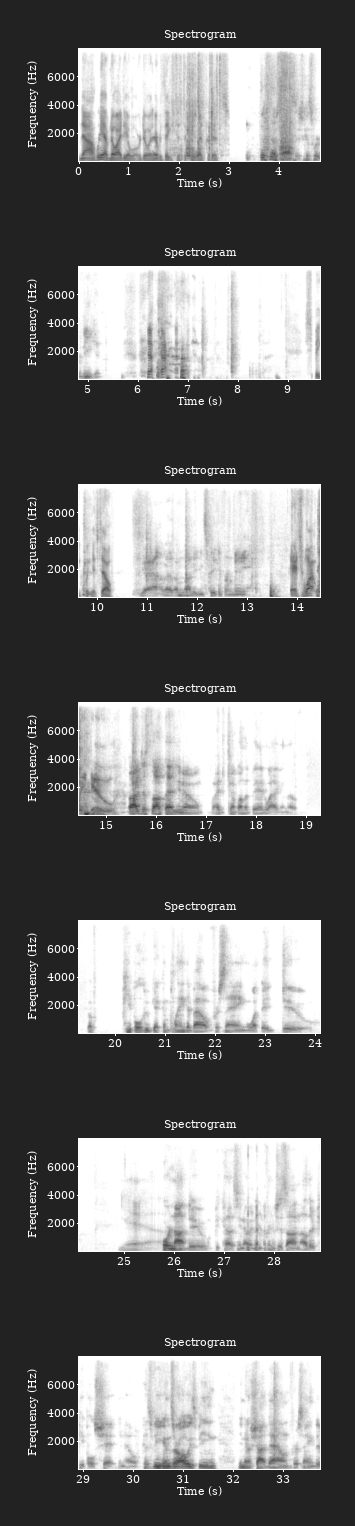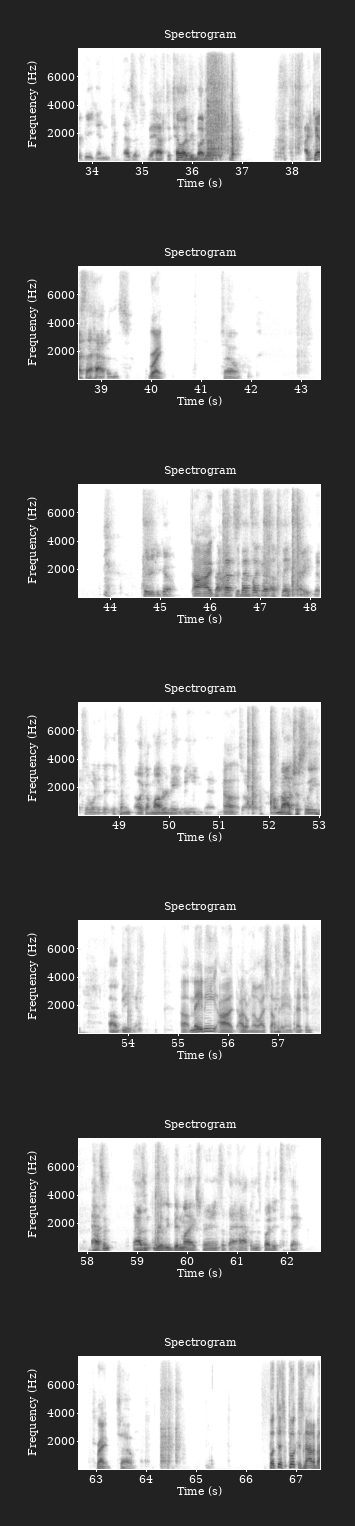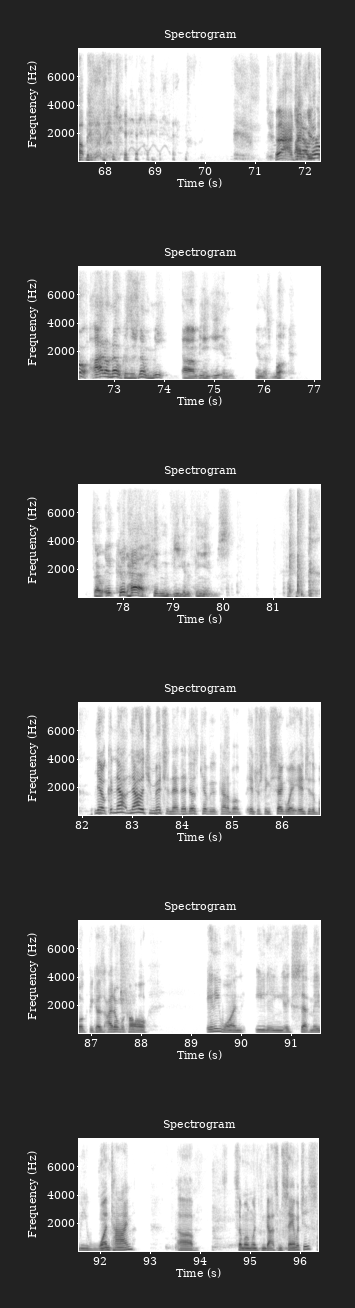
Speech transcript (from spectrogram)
nah we have no idea what we're doing. Everything's just a coincidence. There's no sausage because we're vegan. Speak for yourself. Yeah that, i'm not even speaking for me. It's what we do. I just thought that you know I'd jump on the bandwagon of of people who get complained about for saying what they do. Yeah. Or not do because, you know, it infringes on other people's shit, you know, because vegans are always being, you know, shot down for saying they're vegan as if they have to tell everybody. I guess that happens. Right. So there you go. I, that, that's that's like a, a, thing, right? That's a, what it's a like a modern day meme that uh, are obnoxiously uh, vegan. Uh, maybe I I don't know. I stopped paying attention. Hasn't hasn't really been my experience that that happens, but it's a thing, right? So, but this book is not about being vegan. ah, I don't know. I don't know because there's no meat um, being eaten in this book. So it could have hidden vegan themes. You know, now now that you mentioned that, that does give a kind of a interesting segue into the book because I don't recall anyone eating except maybe one time. Uh, someone went and got some sandwiches.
